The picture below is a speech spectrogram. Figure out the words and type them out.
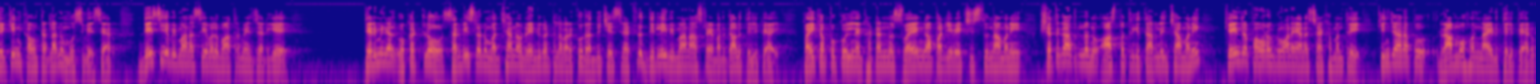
చెక్ ఇన్ కౌంటర్లను మూసివేశారు. దేశీయ విమాన సేవలు మాత్రమే జరిగే టెర్మినల్ ఒకట్లో సర్వీసులను మధ్యాహ్నం రెండు గంటల వరకు రద్దు చేసినట్లు ఢిల్లీ విమానాశ్రయ వర్గాలు తెలిపాయి. పైకప్పు కూలిన ఘటనను స్వయంగా పర్యవేక్షిస్తున్నామని క్షతగాత్రులను ఆసుపత్రికి తరలించామని కేంద్ర పౌర విమానయాన శాఖ మంత్రి కింజారపు రామ్మోహన్ నాయుడు తెలిపారు.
